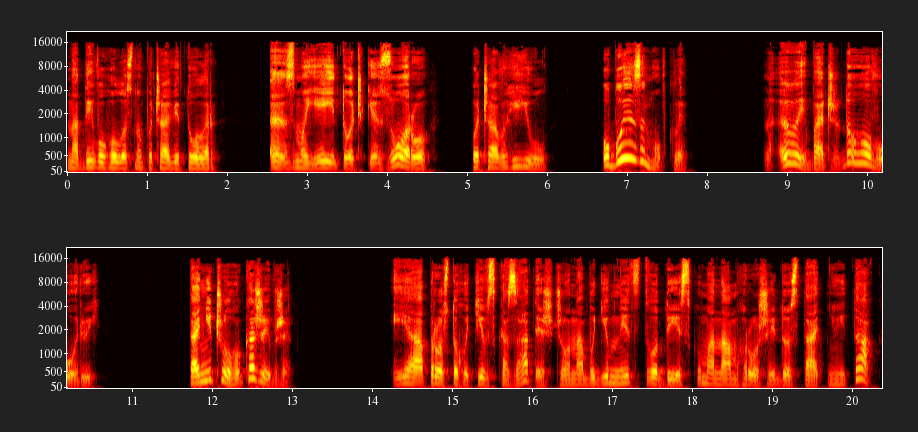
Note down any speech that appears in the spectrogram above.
надиво голосно почав Вітолер. «Е, з моєї точки зору, почав Гюл. Обоє замовкли. Вибач, договорюй. Та нічого, кажи вже. Я просто хотів сказати, що на будівництво дискума нам грошей достатньо і так,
